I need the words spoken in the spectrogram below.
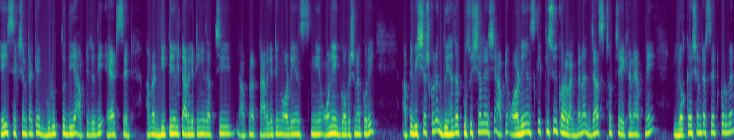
এই সেকশনটাকে গুরুত্ব দিয়ে আপনি যদি অ্যাড সেট আমরা ডিটেল টার্গেটিংয়ে যাচ্ছি, আপনার টার্গেটিং অডিয়েন্স নিয়ে অনেক গবেষণা করি, আপনি বিশ্বাস করেন দুই হাজার পঁচিশ সালে এসে আপনি অডিয়েন্সকে কিছুই করা লাগবে না। জাস্ট হচ্ছে এখানে আপনি লোকেশনটা সেট করবেন।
